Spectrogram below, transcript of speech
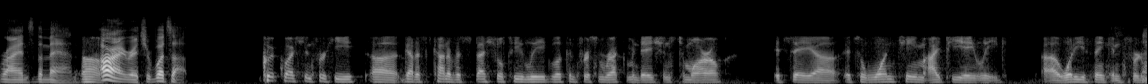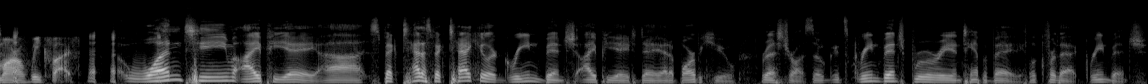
Ryan's the man. Oh. All right, Richard, what's up? Quick question for Heath. Uh, got a kind of a specialty league. Looking for some recommendations tomorrow. It's a uh, it's a one team IPA league. Uh, what are you thinking for tomorrow, week five? One team IPA. Uh, spect- had a spectacular Green Bench IPA today at a barbecue restaurant. So it's Green Bench Brewery in Tampa Bay. Look for that Green Bench.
